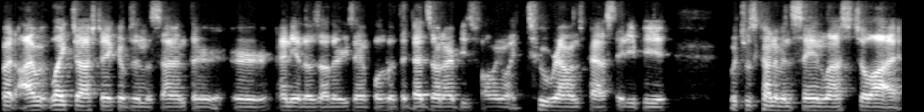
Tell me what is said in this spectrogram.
But I would like Josh Jacobs in the seventh or or any of those other examples with the dead zone RBs falling like two rounds past ADP, which was kind of insane last July.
